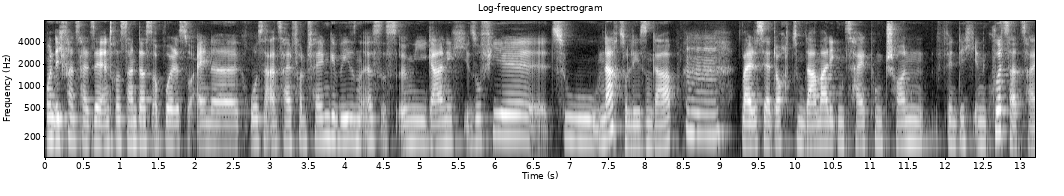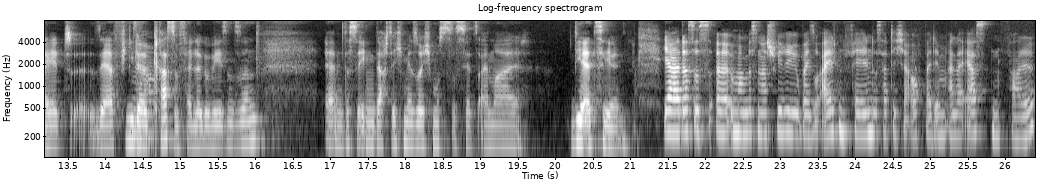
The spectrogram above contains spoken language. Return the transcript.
Und ich fand es halt sehr interessant, dass, obwohl es so eine große Anzahl von Fällen gewesen ist, es irgendwie gar nicht so viel zu nachzulesen gab. Mhm. Weil es ja doch zum damaligen Zeitpunkt schon, finde ich, in kurzer Zeit äh, sehr viele ja. krasse Fälle gewesen sind. Ähm, deswegen dachte ich mir so, ich muss das jetzt einmal dir erzählen. Ja, das ist äh, immer ein bisschen das Schwierige bei so alten Fällen. Das hatte ich ja auch bei dem allerersten Fall,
